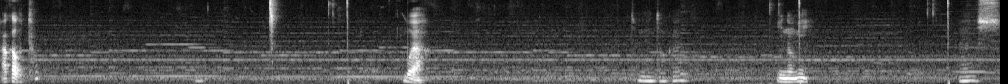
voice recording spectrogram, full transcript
아까부터? 뭐야 이놈이 아이씨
